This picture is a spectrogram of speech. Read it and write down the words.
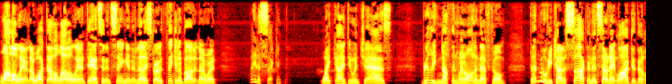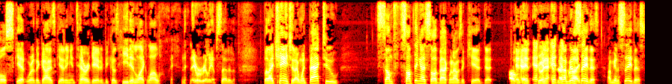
La La Land. I walked out of La La Land dancing and singing, and then I started thinking about it, and I went, "Wait a second, white guy doing jazz. Really, nothing went on in that film. That movie kind of sucked." And then Saturday Night Live did that whole skit where the guy's getting interrogated because he didn't like La La Land, and they were really upset at him. But I changed it. I went back to some something I saw back when I was a kid that. Okay, and, and, and, good, and- 'cause and that's I'm going to say this. I'm going to say this.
